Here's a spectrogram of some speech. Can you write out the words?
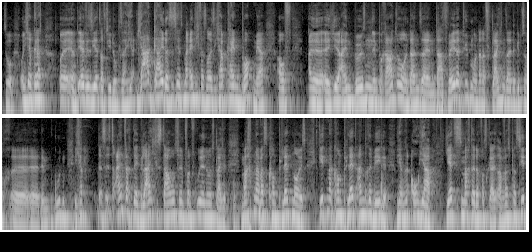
So, und ich habe gedacht, äh, und er will sie jetzt auf die dunkle Seite. Ja, ja, geil, das ist jetzt mal endlich was Neues. Ich habe keinen Bock mehr auf äh, äh, hier einen bösen Imperator und dann seinen Darth Vader-Typen und dann auf der gleichen Seite gibt es noch äh, äh, den guten. Ich habe, das ist einfach der gleiche Star Wars-Film von früher, nur das gleiche. Macht mal was komplett Neues. Geht mal komplett andere Wege. Ich habe gesagt, oh ja, jetzt macht er doch was Geiles. Aber was passiert?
